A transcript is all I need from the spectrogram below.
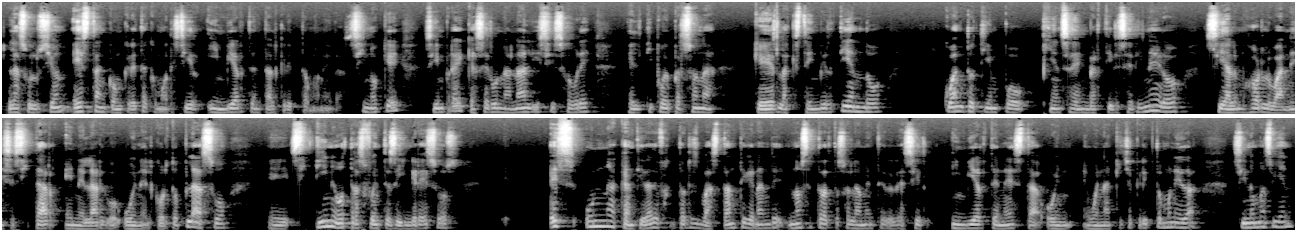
la solución es tan concreta como decir invierte en tal criptomoneda, sino que siempre hay que hacer un análisis sobre el tipo de persona que es la que está invirtiendo, cuánto tiempo piensa invertir ese dinero, si a lo mejor lo va a necesitar en el largo o en el corto plazo, eh, si tiene otras fuentes de ingresos. Es una cantidad de factores bastante grande. No se trata solamente de decir invierte en esta o en, o en aquella criptomoneda, sino más bien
